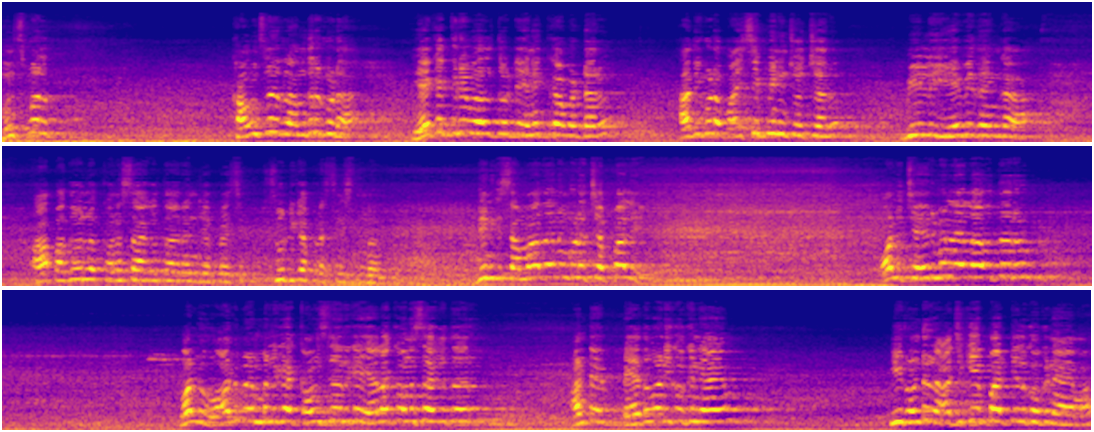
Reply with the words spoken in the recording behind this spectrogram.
మున్సిపల్ కౌన్సిలర్లు అందరూ కూడా ఏకగ్రీవాలతో ఎన్నిక కాబడ్డారు అది కూడా వైసీపీ నుంచి వచ్చారు. వీళ్ళు ఏ విధంగా ఆ పదవుల్లో కొనసాగుతారని చెప్పేసి సూటిగా ప్రశ్నిస్తున్నాను దీనికి సమాధానం కూడా చెప్పాలి. వాళ్ళు చైర్మన్ ఎలా అవుతారు? వాళ్ళు వార్డు మెంబర్లుగా కౌన్సిలర్గా ఎలా కొనసాగుతారు? అంటే పేదవాడికి ఒక న్యాయం ఈ రెండు రాజకీయ పార్టీలకు ఒక న్యాయమా?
